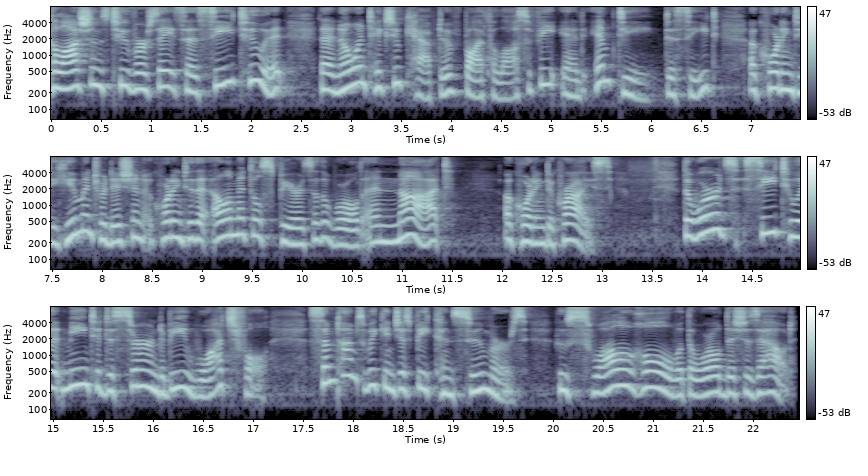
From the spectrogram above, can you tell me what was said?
Colossians 2, verse 8 says, See to it that no one takes you captive by philosophy and empty deceit, according to human tradition, according to the elemental spirits of the world, and not according to Christ. The words see to it mean to discern, to be watchful. Sometimes we can just be consumers who swallow whole what the world dishes out,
